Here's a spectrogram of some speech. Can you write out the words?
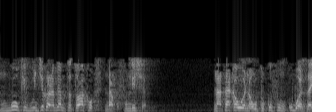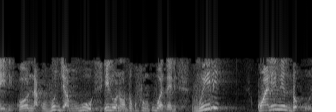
Mguu ukivunjika unaambia mtoto wako nakufundisha. Nataka uwe na utukufu mkubwa zaidi. Kwa hiyo nakuvunja mguu ili uwe na utukufu mkubwa zaidi. Really kwa nini ndo,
